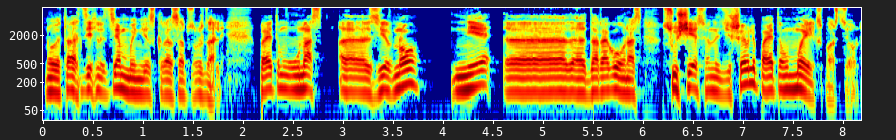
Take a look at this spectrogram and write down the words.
Но это отдельная тема, мы несколько раз обсуждали. Поэтому у нас э, зерно не э, дорого, у нас существенно дешевле, поэтому мы экспортеры.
